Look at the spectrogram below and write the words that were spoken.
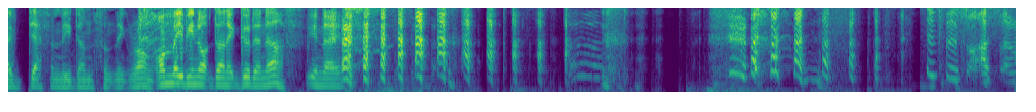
I've definitely done something wrong, or maybe not done it good enough. You know, This is awesome.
